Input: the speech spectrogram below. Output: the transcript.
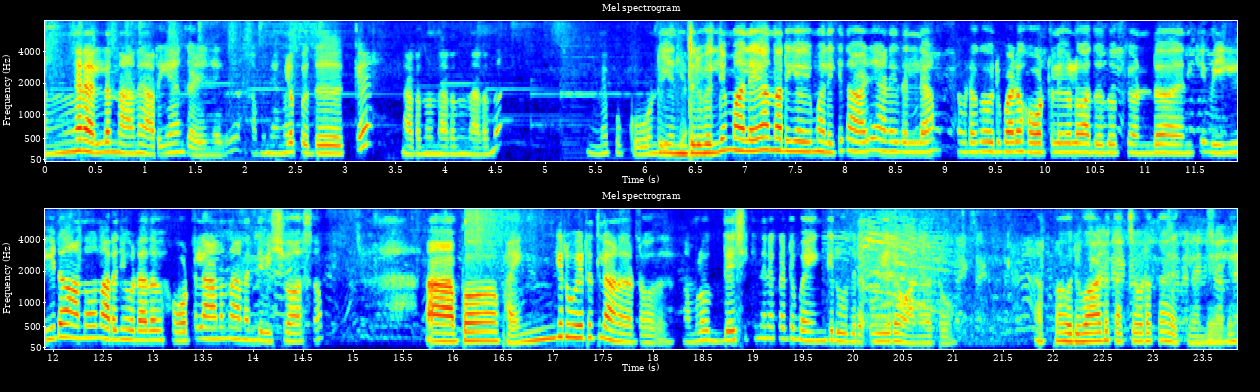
അങ്ങനല്ലെന്നാണ് അറിയാൻ കഴിഞ്ഞത്. അപ്പം ഞങ്ങൾ പതുക്കെ നടന്ന് നടന്ന് നടന്ന് ഇങ്ങനെ പൊക്കോണ്ട് എന്തൊരു വലിയ മലയാണെന്നറിയോ ഈ മലയ്ക്ക് താഴെയാണ് ഇതെല്ലാം. ഇവിടെയൊക്കെ ഒരുപാട് ഹോട്ടലുകളും അതും ഇതൊക്കെ ഉണ്ട്. എനിക്ക് വീടാണോ എന്ന് അറിഞ്ഞുകൂടാ അത് ഹോട്ടലാണെന്നാണ് എന്റെ വിശ്വാസം. അപ്പോൾ ഭയങ്കര ഉയരത്തിലാണ് കേട്ടോ അത്. നമ്മൾ ഉദ്ദേശിക്കുന്നതിനെക്കാട്ടി ഭയങ്കര ഉയര ഉയരമാണ് കേട്ടോ. അപ്പോൾ ഒരുപാട് കച്ചവടക്കാരൊക്കെ ഉണ്ട് അവിടെ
